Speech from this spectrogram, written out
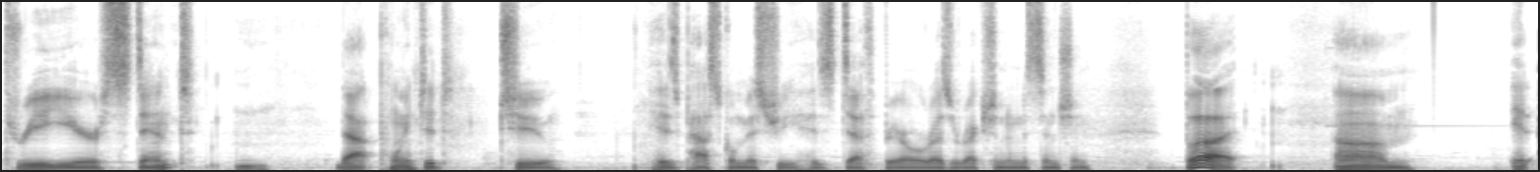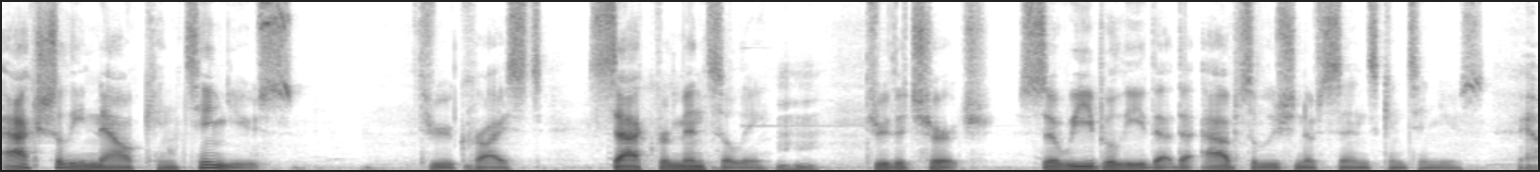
three year stint that pointed to his paschal mystery, his death, burial, resurrection, and ascension, but um, it actually now continues through Christ sacramentally through the church. So we believe that the absolution of sins continues. Yeah.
